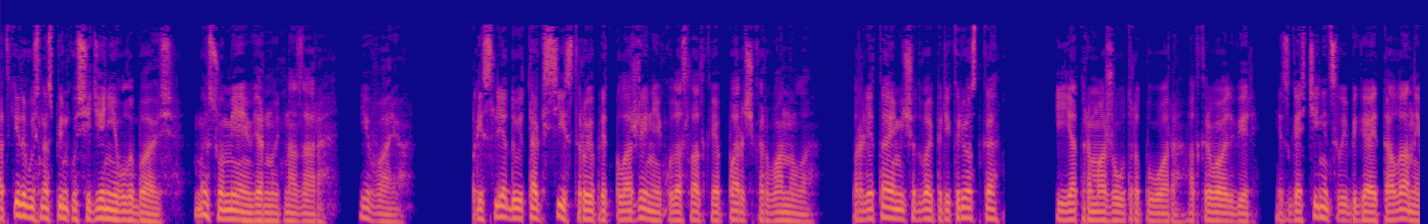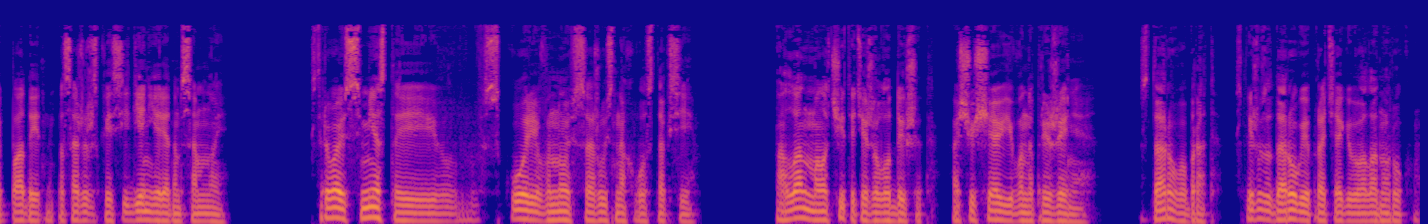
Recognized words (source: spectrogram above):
Откидываюсь на спинку сиденья и улыбаюсь. Мы сумеем вернуть Назара. И Варю. Преследую такси, строю предположение, куда сладкая парочка рванула. Пролетаем еще два перекрестка, и я торможу у тротуара, открываю дверь. Из гостиницы выбегает Алан и падает на пассажирское сиденье рядом со мной. Срываюсь с места и вскоре вновь сажусь на хвост такси. Алан молчит и тяжело дышит. Ощущаю его напряжение. «Здорово, брат». Слежу за дорогой и протягиваю Алану руку.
